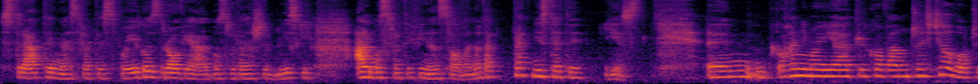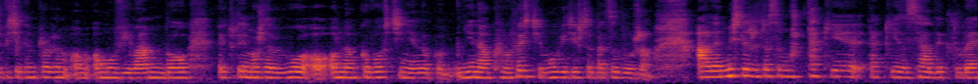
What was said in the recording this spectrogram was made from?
straty, na straty swojego zdrowia albo zdrowia naszych bliskich, albo straty finansowe. No tak, tak niestety jest. Kochani moi, ja tylko Wam częściowo oczywiście ten program om- omówiłam, bo tutaj można by było o, o naukowości, nienauko- nienaukowości mówić jeszcze bardzo dużo, ale myślę, że to są już takie, takie zasady, które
